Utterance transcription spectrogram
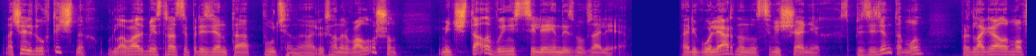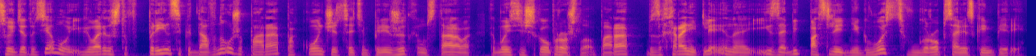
В начале 2000-х глава администрации президента Путина Александр Волошин мечтал вынести Ленина из мавзолея. Регулярно на совещаниях с президентом он предлагал ему обсудить эту тему и говорил, что в принципе давно уже пора покончить с этим пережитком старого коммунистического прошлого. Пора захоронить Ленина и забить последний гвоздь в гроб Советской империи.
